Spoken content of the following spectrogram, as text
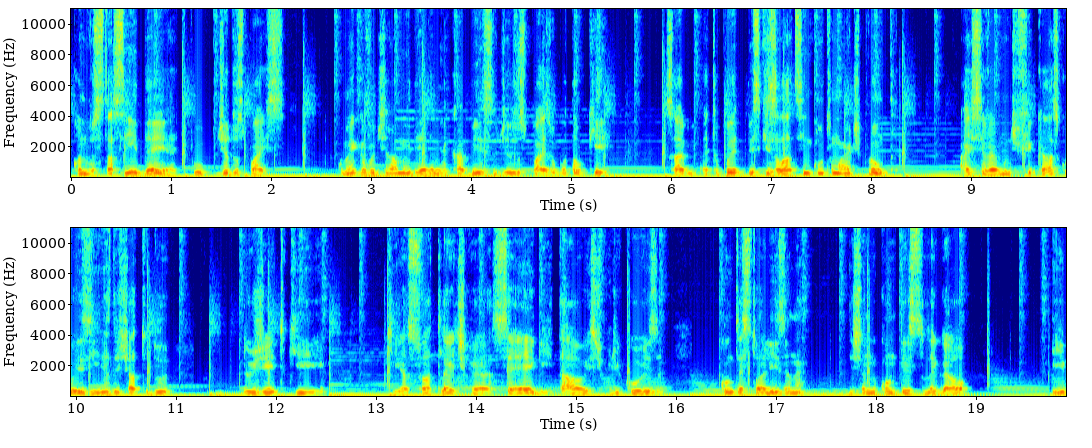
Quando você tá sem ideia, tipo, Dia dos Pais. Como é que eu vou tirar uma ideia da minha cabeça do Dia dos Pais? Vou botar o quê? Sabe? Aí tu pesquisa lá, você encontra uma arte pronta. Aí você vai modificar as coisinhas, deixar tudo do jeito que, que a sua atlética segue e tal, esse tipo de coisa. Contextualiza, né? Deixando no contexto legal. E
